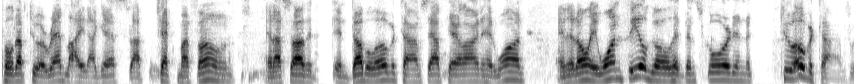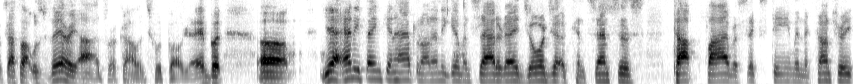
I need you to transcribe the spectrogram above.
pulled up to a red light, I guess I checked my phone and I saw that in double overtime, South Carolina had won, and that only one field goal had been scored in the two overtimes, which I thought was very odd for a college football game. But uh, yeah, anything can happen on any given Saturday. Georgia, a consensus top five or six team in the country,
